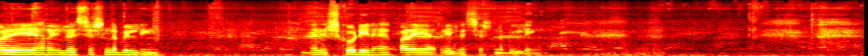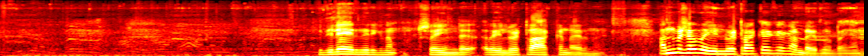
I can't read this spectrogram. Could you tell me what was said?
പഴയ റെയിൽവേ സ്റ്റേഷന്റെ ബിൽഡിംഗ് ധനുഷ്കോടിയിലെ പഴയ റെയിൽവേ സ്റ്റേഷന്റെ ബിൽഡിംഗ് ഇതിലായിരുന്നിരിക്കണം ട്രെയിനിന്റെ റെയിൽവേ ട്രാക്ക് ഉണ്ടായിരുന്നത്. അന്ന് പക്ഷേ റെയിൽവേ ട്രാക്കൊക്കെ കണ്ടായിരുന്നു കേട്ടോ ഞാൻ.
